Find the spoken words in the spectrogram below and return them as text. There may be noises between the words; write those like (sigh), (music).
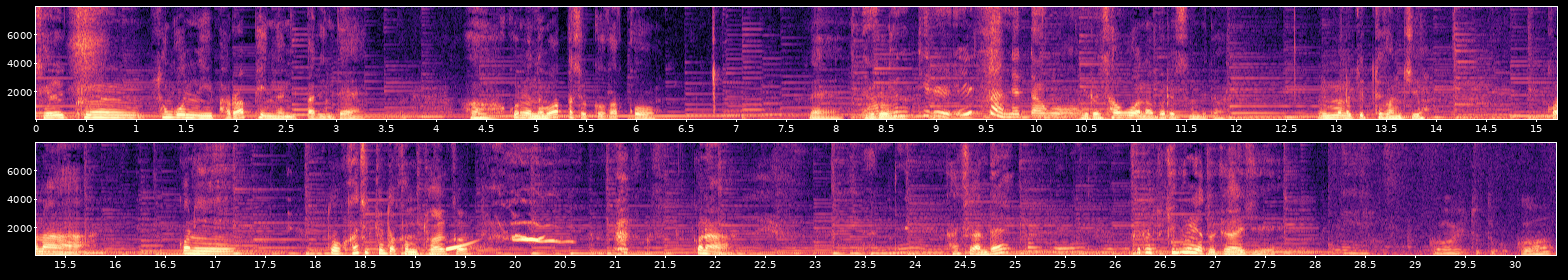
제일 큰 송곳니 바로 앞에 있는 이빨인데 어, 그거는 너무 아팠을 것 같고. 네 이런 아픈 티를 1도 안 냈다고. 이런 사고가 나버렸습니다. 얼마나 기특한지. 꼬나 꼬니. 또 간식 준다 그러면 좋아할걸? (laughs) 꼬나. 안돼? 간식 안 돼? 빨리 그래도 기분이라도 줘야지. 네. 어, 이쪽도 볼까?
